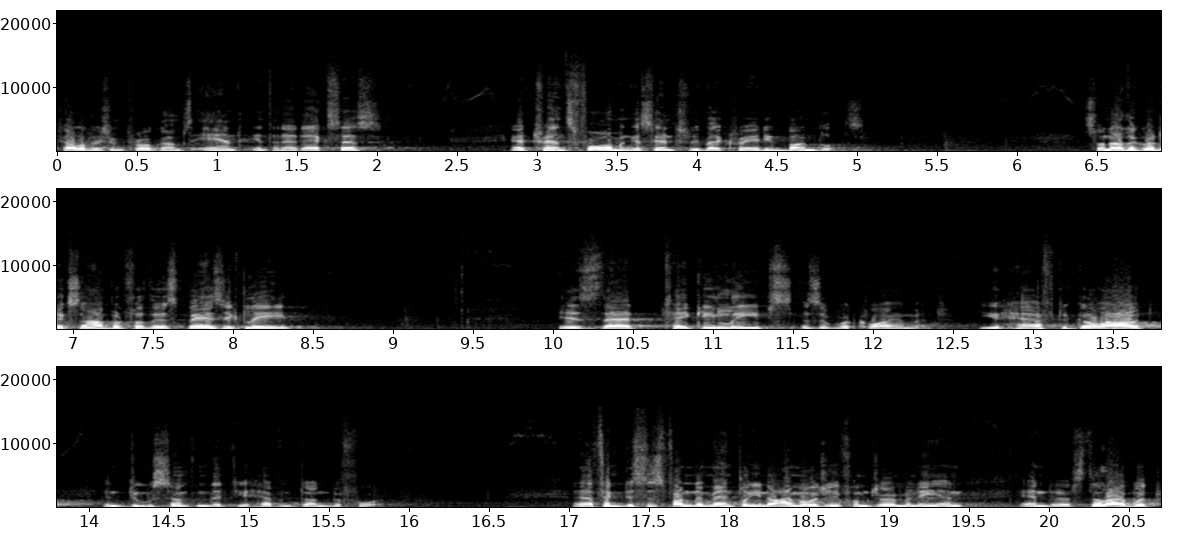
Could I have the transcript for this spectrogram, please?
television programs and internet access, and transforming essentially by creating bundles. So another good example for this basically is that taking leaps is a requirement. You have to go out and do something that you haven't done before. And I think this is fundamental. You know, I'm originally from Germany, and, and uh, still I would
